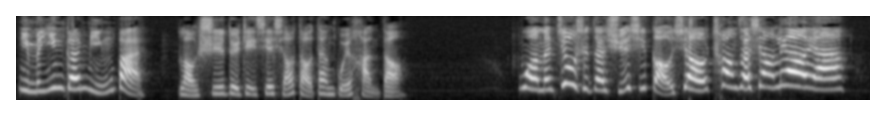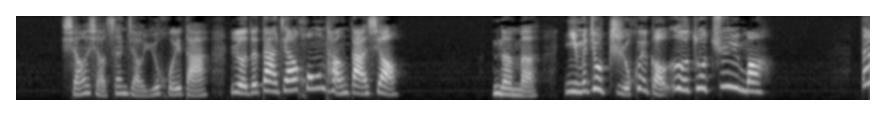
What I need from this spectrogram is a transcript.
你们应该明白。”老师对这些小捣蛋鬼喊道。我们就是在学习搞笑，创造笑料呀！小小三角鱼回答，惹得大家哄堂大笑。那么你们就只会搞恶作剧吗？当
